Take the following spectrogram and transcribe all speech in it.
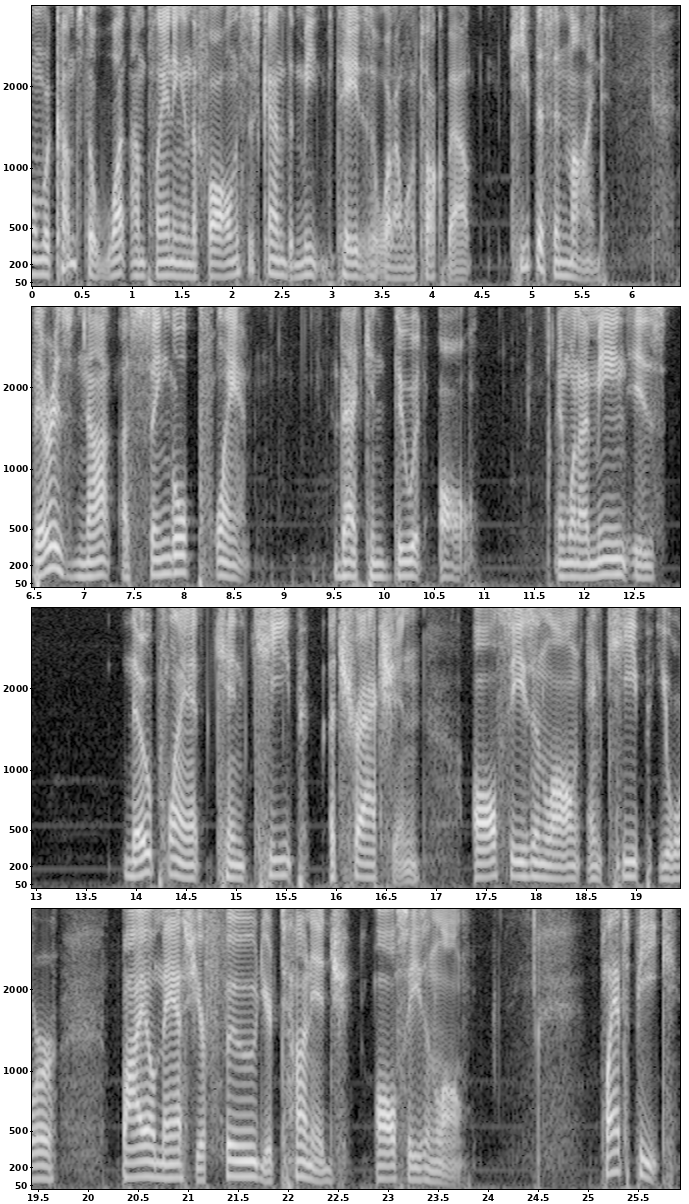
when it comes to what I'm planning in the fall, and this is kind of the meat and potatoes of what I want to talk about, keep this in mind. There is not a single plant that can do it all. And what I mean is, no plant can keep attraction all season long and keep your biomass, your food, your tonnage all season long. Plants peak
